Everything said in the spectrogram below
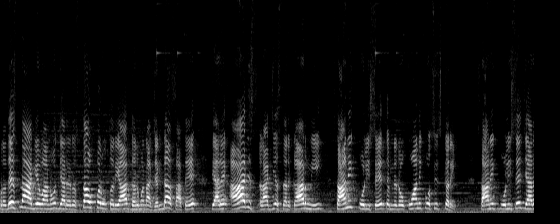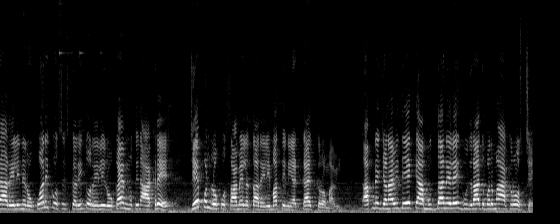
પ્રદેશના આગેવાનો જ્યારે રસ્તા ઉપર ઉતર્યા ધર્મના ઝંડા સાથે, ત્યારે આ જ રાજ્ય સરકારની સ્થાનિક પોલીસે તેમને રોકવાની કોશિશ કરી. સ્થાનિક પોલીસે જ્યારે આ રેલીને રોકવાની કોશિશ કરી, તો રેલી રોકાય એમ નહોતી આખરે જે પણ લોકો સામેલ હતા રેલીમાં તેની અટકાયત કરવામાં આવી. આપને જણાવી દઈએ કે આ મુદ્દાને લઈ ગુજરાતભરમાં આક્રોશ છે.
